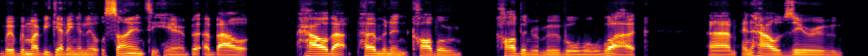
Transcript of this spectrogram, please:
we, we might be getting a little sciencey here, but about how that permanent carbon carbon removal will work, um, and how Zeru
